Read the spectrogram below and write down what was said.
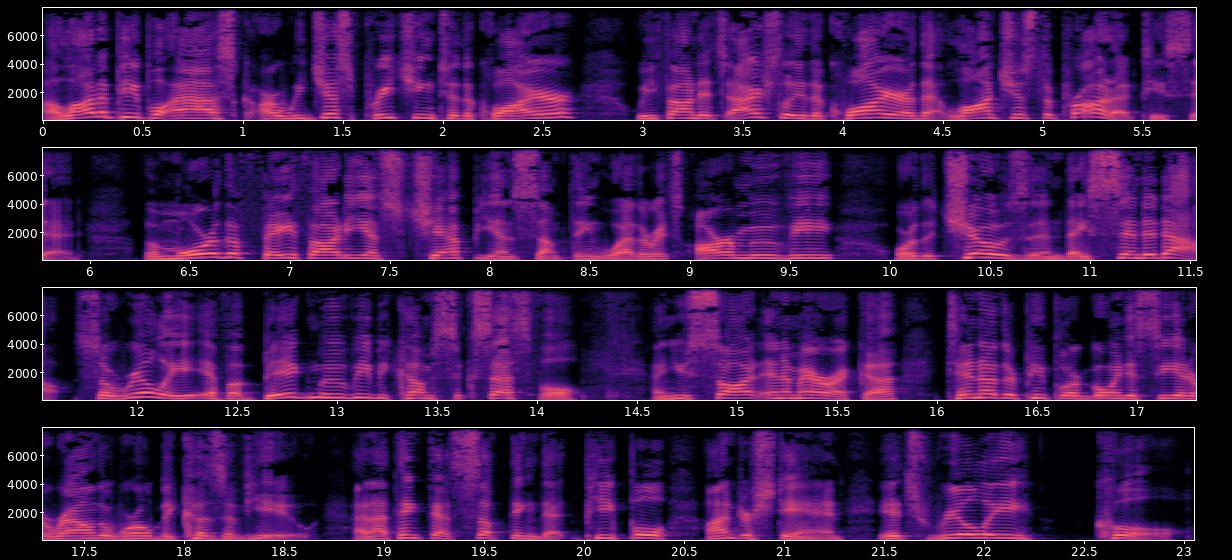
A lot of people ask, are we just preaching to the choir? We found it's actually the choir that launches the product, he said. The more the faith audience champions something, whether it's our movie or The Chosen, they send it out. So really, if a big movie becomes successful and you saw it in America, 10 other people are going to see it around the world because of you. And I think that's something that people understand. It's really cool.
